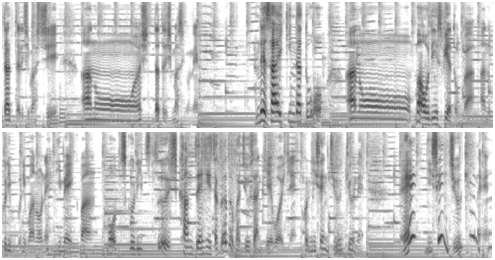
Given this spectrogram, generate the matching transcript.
だったりしますし、あのー、だったりしますよね。で、最近だと、あのー、まあ、オーディンスピアとか、あのクリップリマのね、リメイク版も作りつつ、完全新作だと、13系防衛権。これ2019年え ?2019 年？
